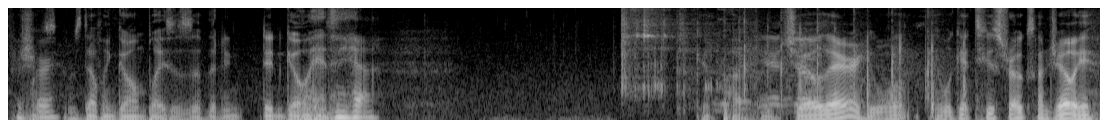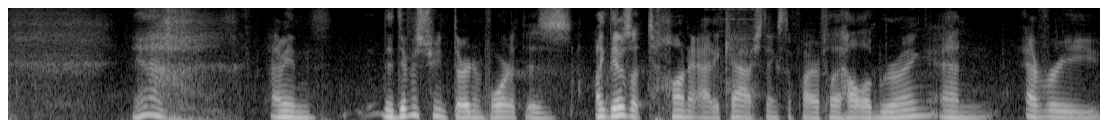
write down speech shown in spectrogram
for It sure. was, it was definitely going places if they didn't, didn't go in. yeah. Good putt from Joe there. He will he will get two strokes on Joey. Yeah. I mean, the difference between third and fourth is like there's a ton of added cash thanks to Firefly Hollow Brewing, and every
